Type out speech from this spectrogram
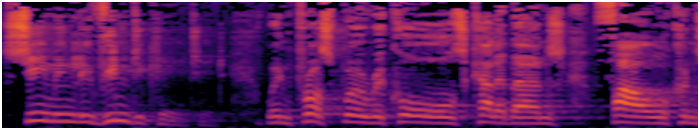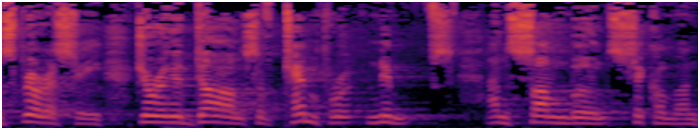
seemingly vindicated when Prospero recalls Caliban's foul conspiracy during a dance of temperate nymphs and sunburnt sicklemen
